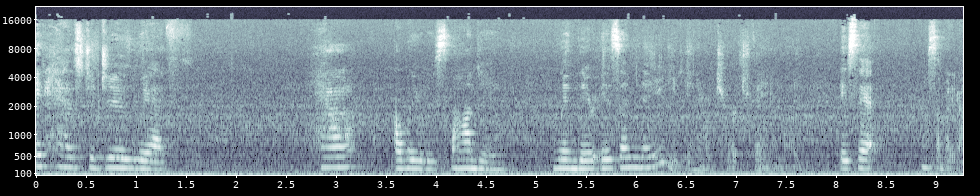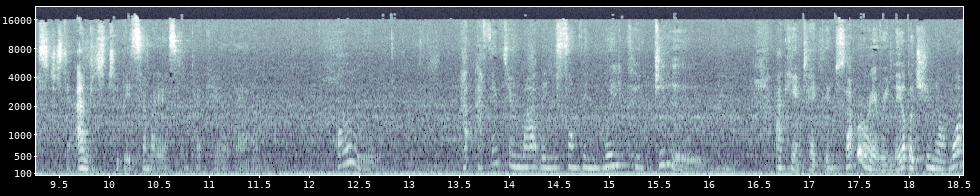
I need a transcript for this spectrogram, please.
It has to do with how are we responding when there is a need in our church family? Is that somebody else just, I'm just too busy, somebody else can take care of that. oh, I, I think there might be something we could do. I can't take them to supper every meal, but you know what?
